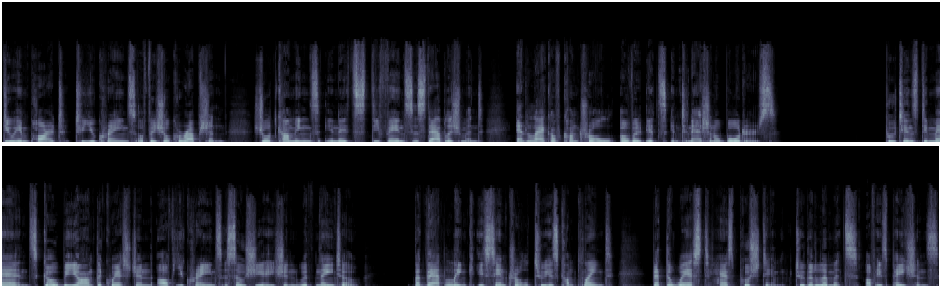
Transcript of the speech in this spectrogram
due in part to Ukraine's official corruption, shortcomings in its defense establishment, and lack of control over its international borders. Putin's demands go beyond the question of Ukraine's association with NATO, but that link is central to his complaint that the West has pushed him to the limits of his patience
